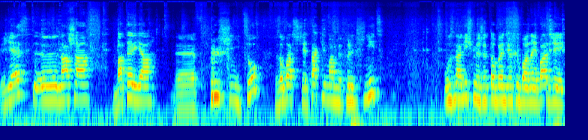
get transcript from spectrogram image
jest y, nasza bateria e, w prysznicu. Zobaczcie, taki mamy prysznic. Uznaliśmy, że to będzie chyba najbardziej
